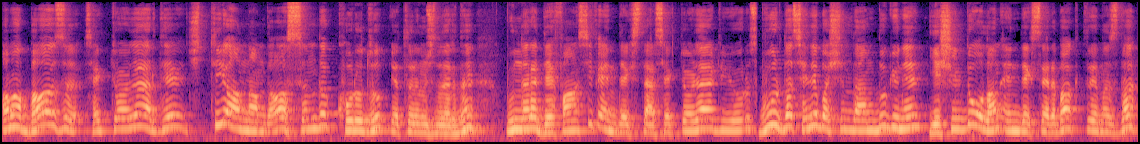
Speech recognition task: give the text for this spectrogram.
Ama bazı sektörlerde ciddi anlamda aslında korudu yatırımcılarını. Bunlara defansif endeksler, sektörler diyoruz. Burada sene başından bugüne yeşilde olan endekslere baktığımızda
